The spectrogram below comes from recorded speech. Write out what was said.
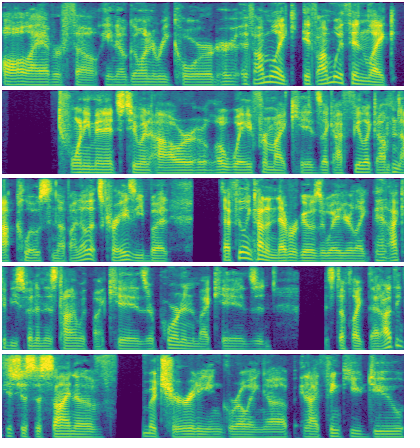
all I ever felt, you know, going to record or if I'm like if I'm within like 20 minutes to an hour away from my kids, like I feel like I'm not close enough. I know that's crazy, but that feeling kind of never goes away. You're like, man, I could be spending this time with my kids or pouring into my kids and, and stuff like that. I think it's just a sign of maturity and growing up. And I think you do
